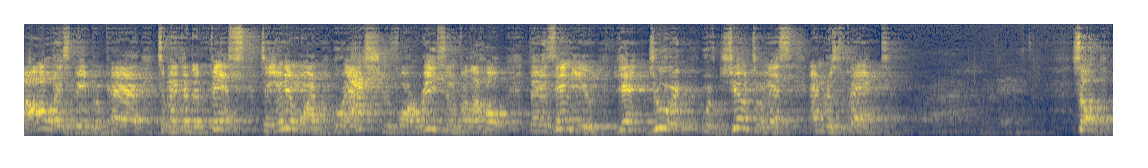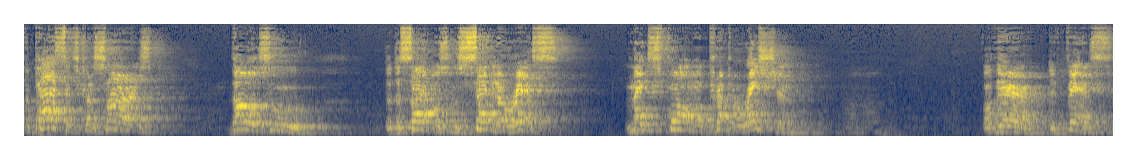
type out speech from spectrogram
always being prepared to make a defense to anyone who asks you for a reason for the hope that is in you, yet do it with gentleness and respect. So the passage concerns those who, the disciples who sudden arrest makes formal preparation for their defense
